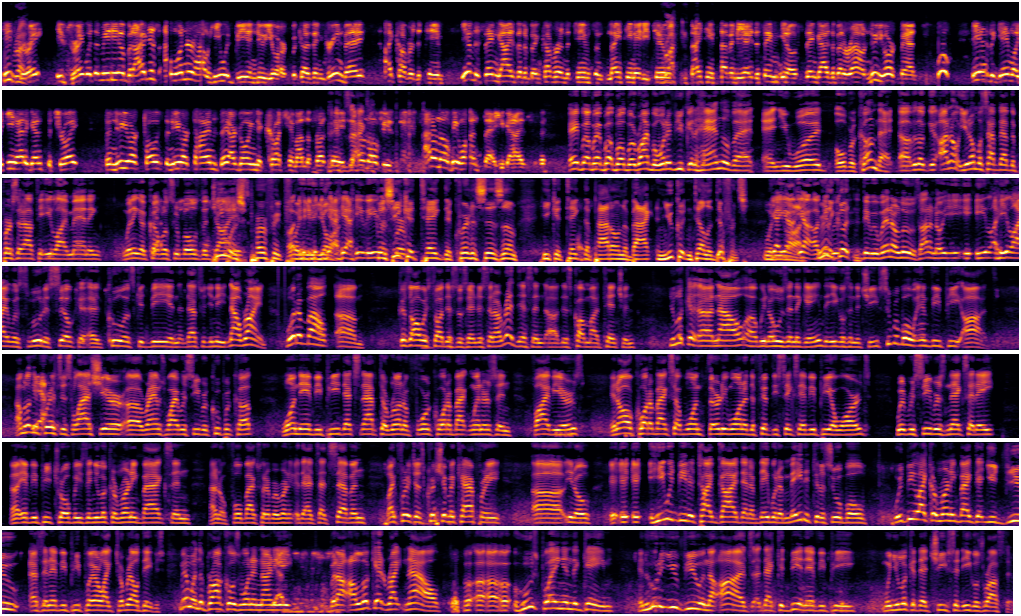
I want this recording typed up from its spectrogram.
He's Right. great. He's great with the media, but I just I wonder how he would be in New York because in Green Bay, I covered the team. You have the same guys that have been covering the team since 1982, Right. 1978. The same, you know, same guys have been around. New York, man, woo! He has a game like he had against Detroit. The New York Post, the New York Times, they are going to crush him on the front page. I don't know if he's, I don't know if he wants that, you guys. Hey, but but but but, but Ryan, but what if you can handle that and you would overcome that? Uh, look, I don't know. You'd almost have to have the person out to Eli Manning, winning a couple of Super Bowls. The Giants. He was perfect for Oh, New York. yeah, he- he was because he, could take the criticism, he could take the pat on the back, and you couldn't tell the difference. With yeah, Eli. yeah, yeah. Uh, Really couldn't. Did we win or lose? I don't know. Eli, Eli was smooth as silk, as cool as could be, and that's what you need. Now, Ryan, what about? Because I always thought this was interesting. I read this, and uh, this caught my attention. You look at uh, now, uh, we know who's in the game: the Eagles and the Chiefs. Super Bowl MVP odds. I'm looking, Yeah. for instance, last year, uh, Rams wide receiver Cooper Kupp won the MVP. That snapped a run of four quarterback winners in five years. And all quarterbacks have won 31 of the 56 MVP awards, with receivers next at eight uh, MVP trophies. Then you look at running backs and, I don't know, fullbacks, whatever, running, that's at seven. Like, for instance, Christian McCaffrey, uh, you know, it, it, it- he would be the type guy that if they would have made it to the Super Bowl, would be like a running back that you'd view as an MVP player like Terrell Davis. Remember when the Broncos won in '98? But I, I'll look at right now uh, uh, uh, who's playing in the game and who do you view in the odds that could be an MVP when you look at that Chiefs and Eagles roster?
